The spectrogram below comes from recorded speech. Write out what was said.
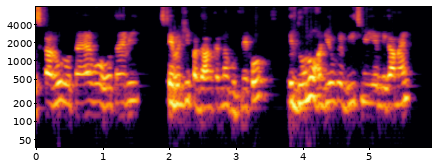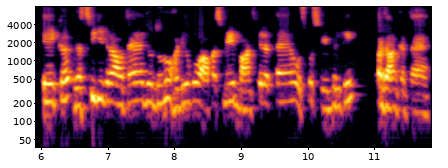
इसका रोल होता है, वो होता है भी स्टेबिलिटी प्रदान करना घुटने को। ये दोनों हड्डियों के बीच में ये लिगामेंट एक रस्सी की तरह होता है, जो दोनों हड्डियों को आपस में बाँध के रखता है उसको स्टेबिलिटी प्रदान करता है।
